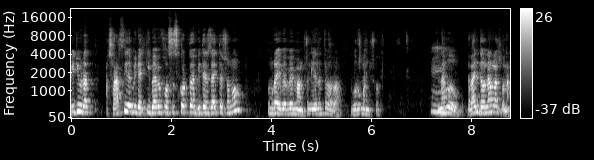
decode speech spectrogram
ভিডিওটা কীভাবে প্রসেস করতে হয় বিদেশ যাইতে শোনো তোমরা এইভাবে মাংস নিয়ে যেতে পারবা গরু মাংস। না গো রাইন দেওয়া লাগবে না।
